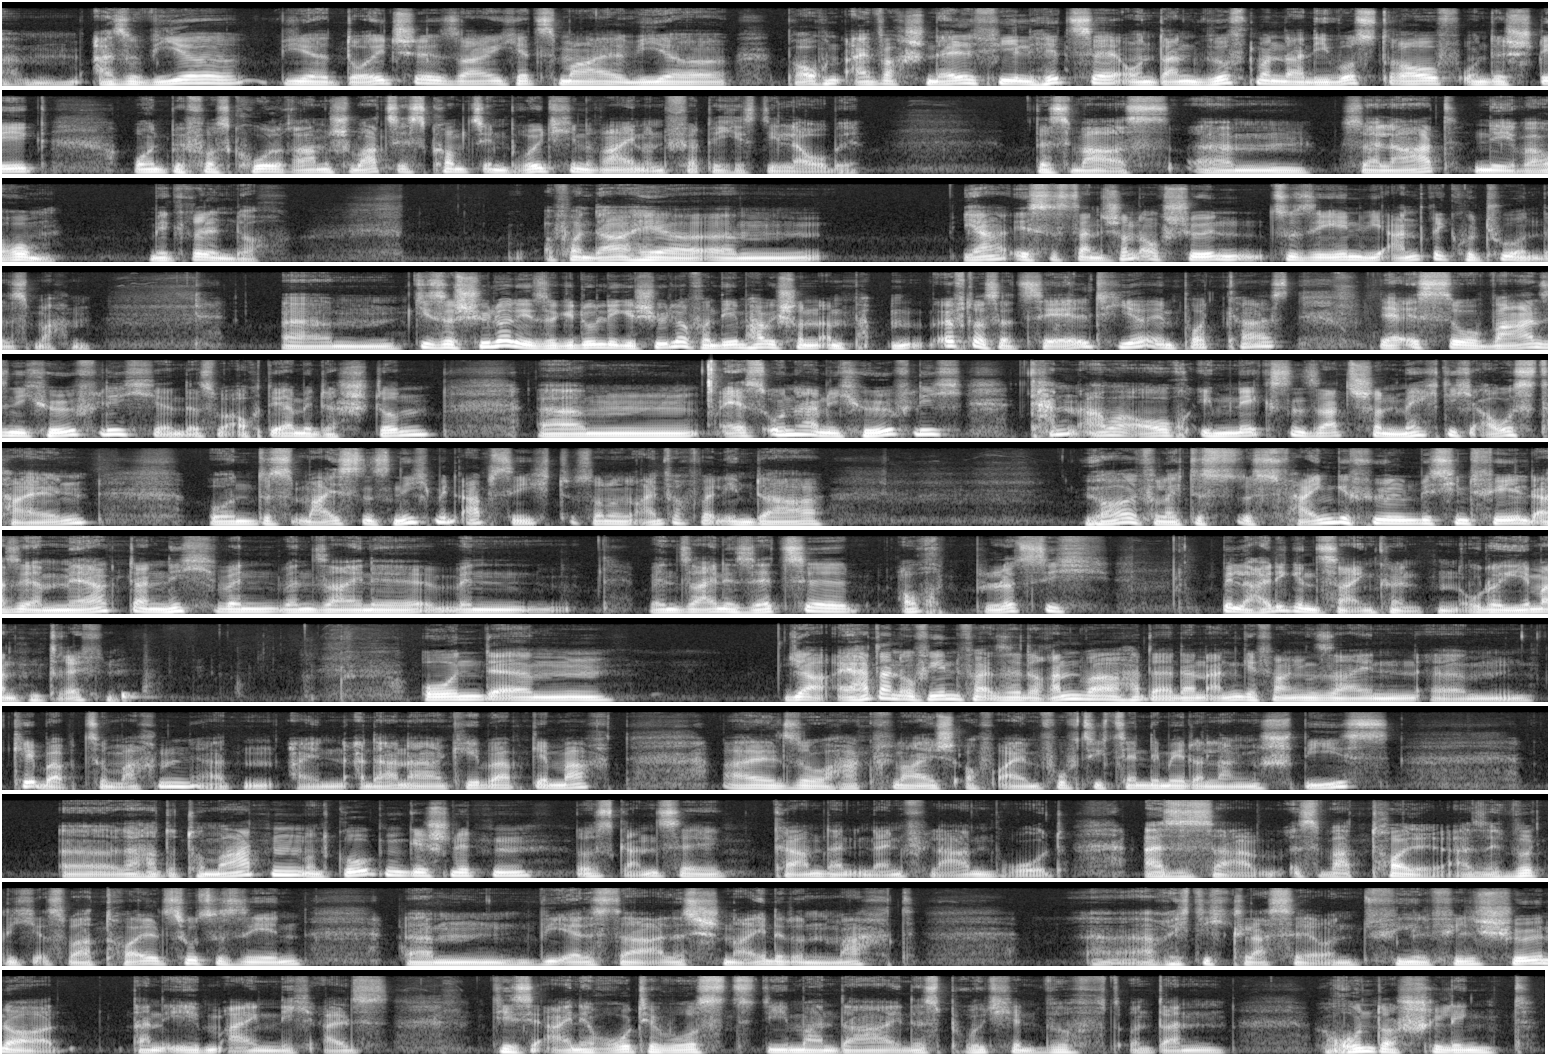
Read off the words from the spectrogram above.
Ähm, also wir, wir Deutsche, sage ich jetzt mal, wir brauchen einfach schnell viel Hitze und dann wirft man da die Wurst drauf und das Steak und bevor das Kohlrahmen schwarz ist, kommt es in Brötchen rein und fertig ist die Laube. Das war's. Ähm, Salat? Nee, warum? Wir grillen doch. Von daher, ähm, ja, ist es dann schon auch schön zu sehen, wie andere Kulturen das machen. Ähm, dieser Schüler, dieser geduldige Schüler, von dem habe ich schon öfters erzählt hier im Podcast. Der ist so wahnsinnig höflich. Das war auch der mit der Stirn. Ähm, er ist unheimlich höflich, kann aber auch im nächsten Satz schon mächtig austeilen. Und das meistens nicht mit Absicht, sondern einfach, weil ihm da ja, vielleicht das, das Feingefühl ein bisschen fehlt. Also er merkt dann nicht, wenn, wenn, seine, wenn, wenn seine Sätze auch plötzlich beleidigend sein könnten oder jemanden treffen. Und ähm, ja, er hat dann auf jeden Fall, als er dran war, hat er dann angefangen, sein ähm, Kebab zu machen. Er hat einen Adana Kebab gemacht, also Hackfleisch auf einem 50 Zentimeter langen Spieß. Äh, da hat er Tomaten und Gurken geschnitten. Das Ganze kam dann in ein Fladenbrot. Also es war, es war toll, also wirklich, es war toll zuzusehen, ähm, wie er das da alles schneidet und macht äh, richtig klasse und viel, viel schöner dann eben eigentlich als diese eine rote Wurst, die man da in das Brötchen wirft und dann runterschlingt.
